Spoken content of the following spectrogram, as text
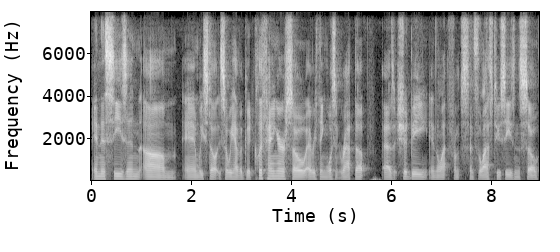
in this season, um, and we still so we have a good cliffhanger. So everything wasn't wrapped up as it should be in the from since the last two seasons. So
